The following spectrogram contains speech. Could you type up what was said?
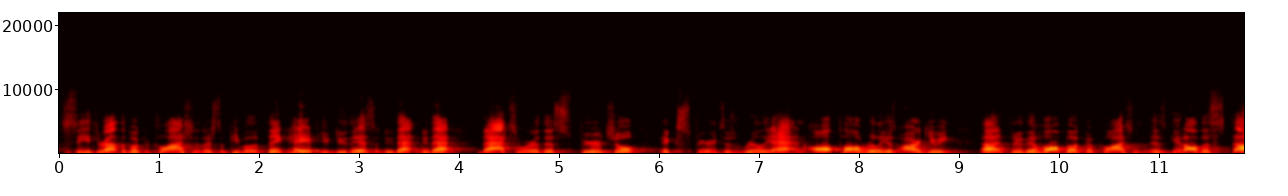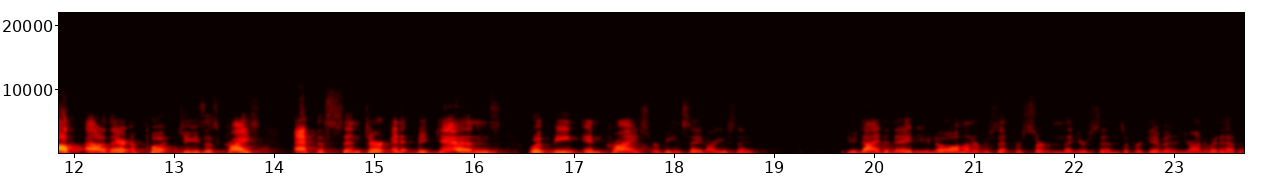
see throughout the book of Colossians, there's some people that think, hey, if you do this and do that and do that, that's where the spiritual experience is really at. And all Paul really is arguing uh, through the whole book of Colossians is get all the stuff out of there and put Jesus Christ at the center. And it begins with being in Christ or being saved. Are you saved? If you die today, do you know 100% for certain that your sins are forgiven and you're on your way to heaven?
